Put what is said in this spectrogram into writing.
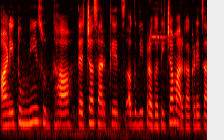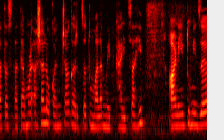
आणि तुम्ही सुद्धा त्याच्यासारखेच अगदी प्रगतीच्या मार्गाकडे जात असता. त्यामुळे अशा लोकांच्या घरचं तुम्हाला मीठ खायचं आहे आणि तुम्ही जर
